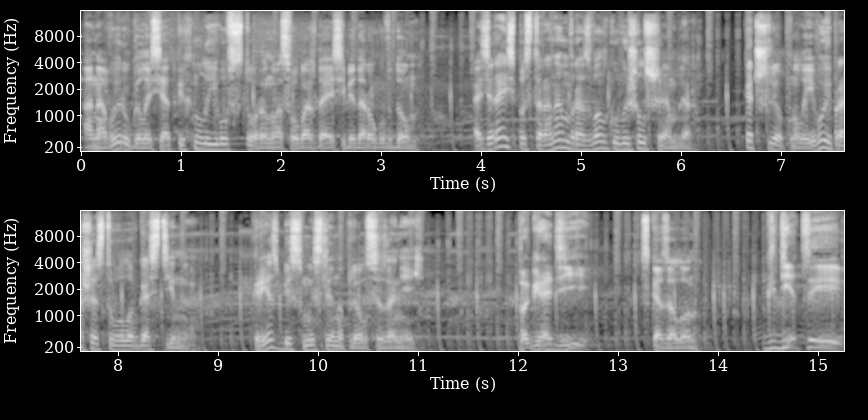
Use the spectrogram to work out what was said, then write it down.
Она выругалась и отпихнула его в сторону, освобождая себе дорогу в дом. Озираясь по сторонам, в развалку вышел Шемблер. Кэт шлепнула его и прошествовала в гостиную. Крес бессмысленно плелся за ней. «Погоди», — сказал он. «Где ты...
